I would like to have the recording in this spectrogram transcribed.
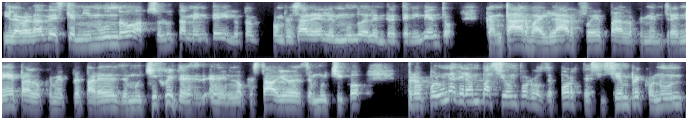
y la verdad es que mi mundo absolutamente, y lo tengo que confesar, es el mundo del entretenimiento. Cantar, bailar fue para lo que me entrené, para lo que me preparé desde muy chico y en lo que estaba yo desde muy chico, pero por una gran pasión por los deportes y siempre con un,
